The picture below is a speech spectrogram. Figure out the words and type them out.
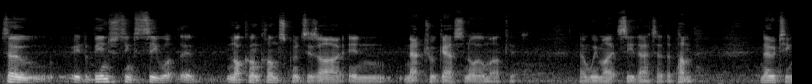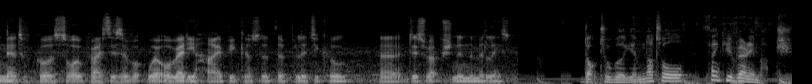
so it'll be interesting to see what the knock on consequences are in natural gas and oil markets. And we might see that at the pump. Noting that, of course, oil prices have, were already high because of the political uh, disruption in the Middle East. Dr. William Nuttall, thank you very much.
